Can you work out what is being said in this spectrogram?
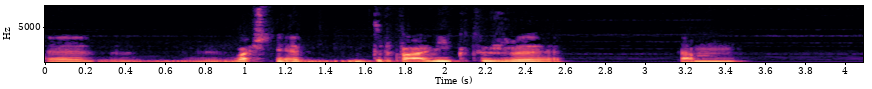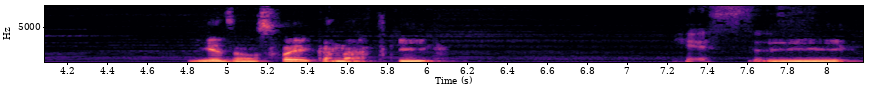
e, właśnie drwali, którzy tam jedzą swoje kanapki Jest. i,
